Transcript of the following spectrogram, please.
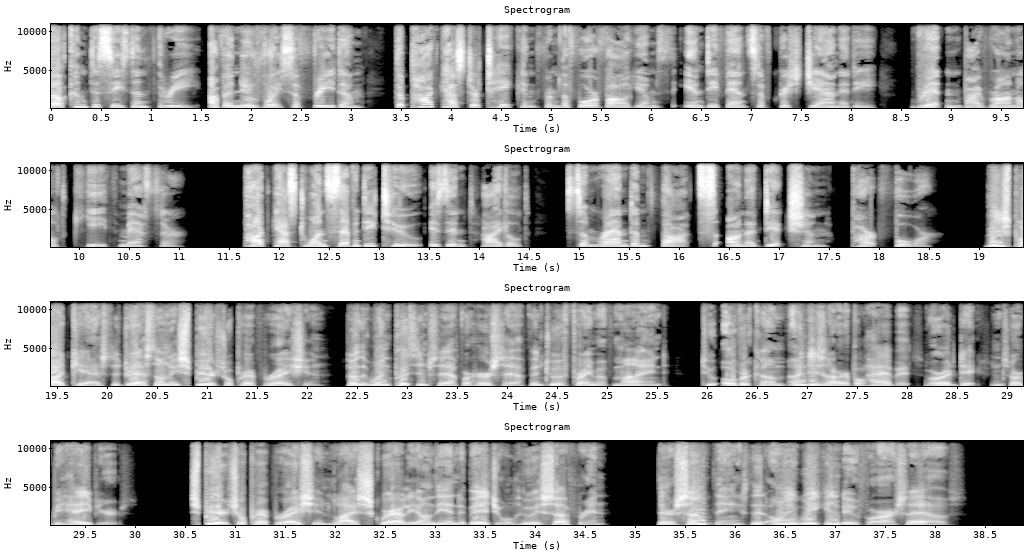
Welcome to season three of A New Voice of Freedom. The podcasts are taken from the four volumes In Defense of Christianity, written by Ronald Keith Messer. Podcast 172 is entitled Some Random Thoughts on Addiction, Part 4. These podcasts address only spiritual preparation so that one puts himself or herself into a frame of mind to overcome undesirable habits or addictions or behaviors. Spiritual preparation lies squarely on the individual who is suffering. There are some things that only we can do for ourselves.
